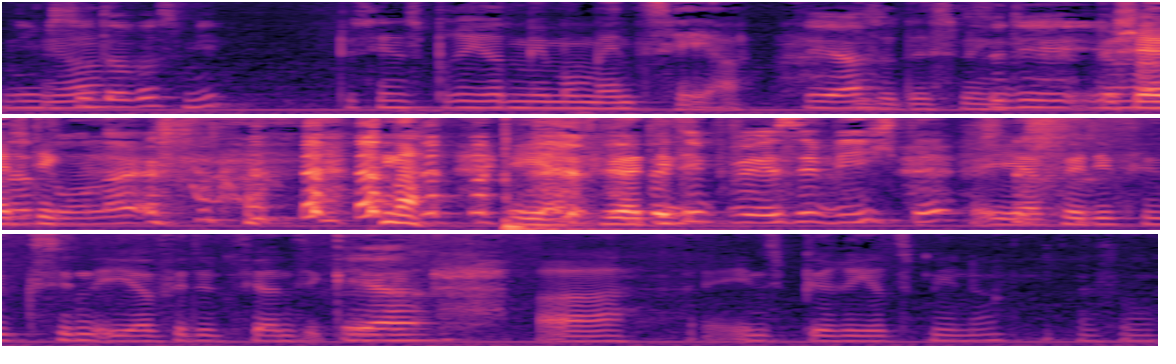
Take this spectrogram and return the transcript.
Nimmst ja, du da was mit? Das inspiriert mich im Moment sehr. Ja, also deswegen für die beschäftigt. Nein, eher für, für die, die Bösewichte. Eher für die Füchsin, eher für den Fernsehkrimi. Ja. Äh, inspiriert es mich. Ne? Also.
